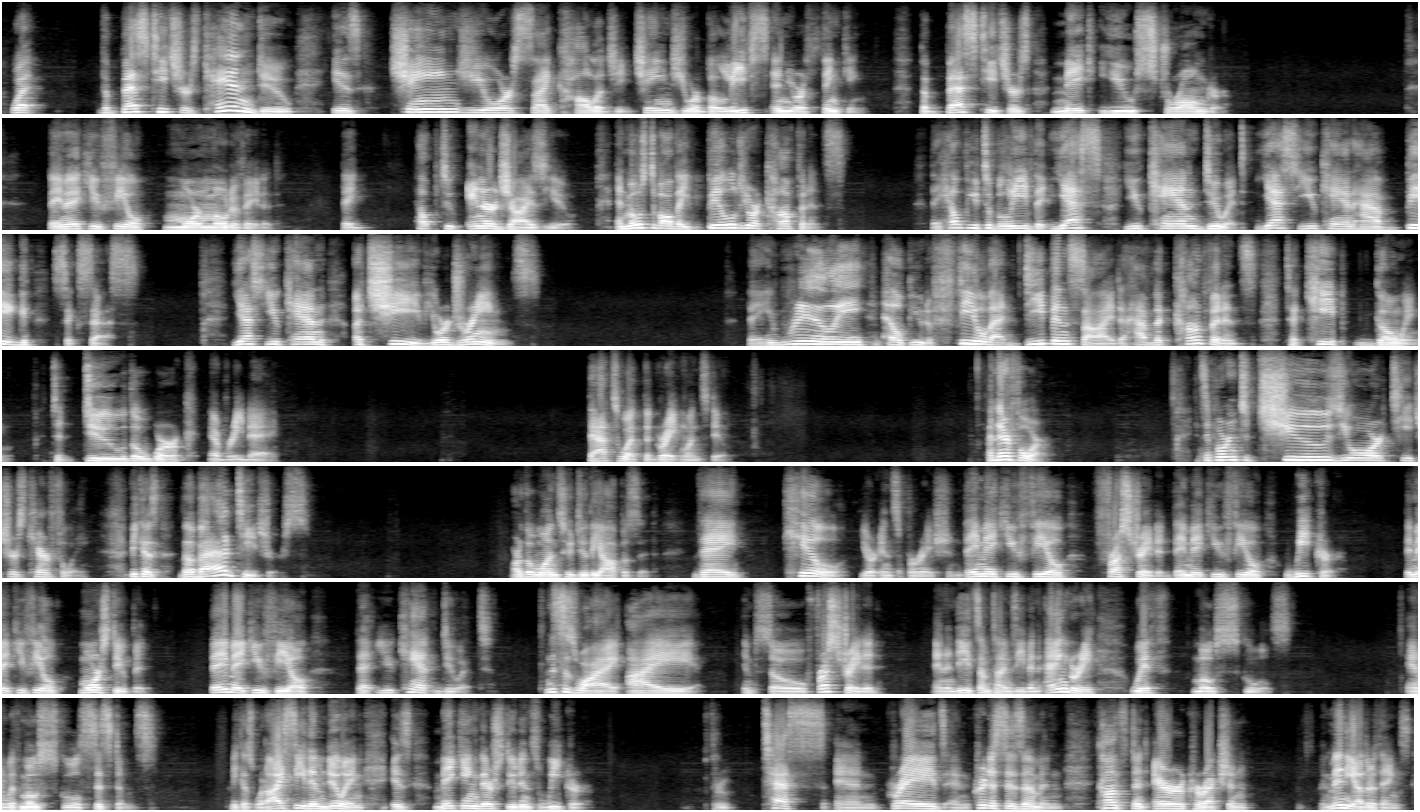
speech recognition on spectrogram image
What the best teachers can do is change your psychology, change your beliefs and your thinking. The best teachers make you stronger. They make you feel more motivated. They help to energize you. And most of all, they build your confidence. They help you to believe that yes, you can do it. Yes, you can have big success. Yes, you can achieve your dreams. They really help you to feel that deep inside, to have the confidence to keep going, to do the work every day. That's what the great ones do. And therefore, it's important to choose your teachers carefully because the bad teachers are the ones who do the opposite. They kill your inspiration. They make you feel frustrated. They make you feel weaker. They make you feel more stupid. They make you feel that you can't do it. And this is why I am so frustrated and indeed sometimes even angry with most schools and with most school systems. Because what I see them doing is making their students weaker through tests and grades and criticism and constant error correction and many other things.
